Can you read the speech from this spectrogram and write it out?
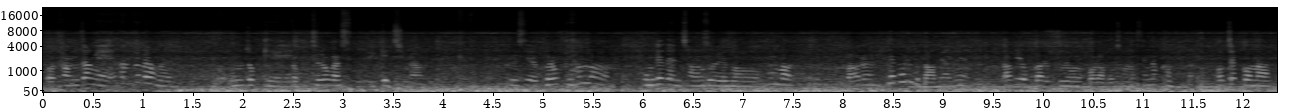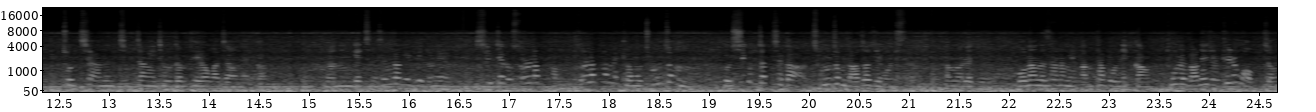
뭐 당장에 한두 명은 운 좋게 들어갈 수도 있겠지만 글쎄요 그렇게 한 번 공개된 장소에서 한 번 말을 해버리고 나면은 나비 효과를 불러올 거라고 저는 생각합니다. 어쨌거나 좋지 않은 직장이 점점 되어가지 않을까. 라는 게 제 생각이기도 해요. 실제로 솔라팜, 솔라팜의 경우 점점 그 시급 자체가 점점 낮아지고 있어요. 아무래도 원하는 사람이 많다 보니까 돈을 많이 줄 필요가 없죠.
